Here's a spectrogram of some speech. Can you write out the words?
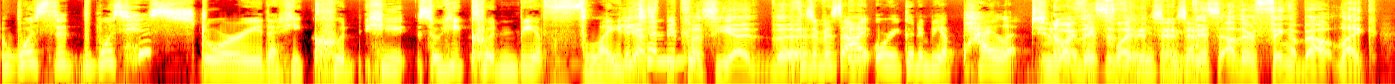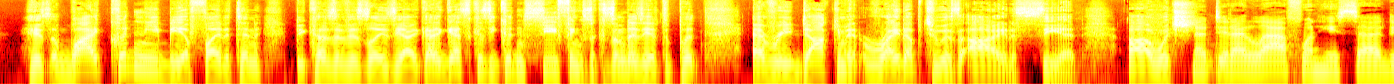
was it was his story that he could he so he couldn't be a flight yes, attendant because he had the because of his eye, or he couldn't be a pilot? No, Well, I think this is flight the- attendant. this other thing about like his why couldn't he be a flight attendant because of his lazy eye? I guess because he couldn't see things. Because sometimes you have to put every document right up to his eye to see it. Uh, which Now, did I laugh when he said,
